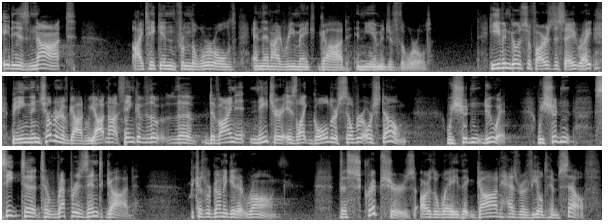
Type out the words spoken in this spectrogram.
It is not, I take in from the world and then I remake God in the image of the world. He even goes so far as to say, right, being then children of God, we ought not think of the, the divine nature as like gold or silver or stone. We shouldn't do it. We shouldn't seek to, to represent God because we're going to get it wrong. The scriptures are the way that God has revealed himself.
